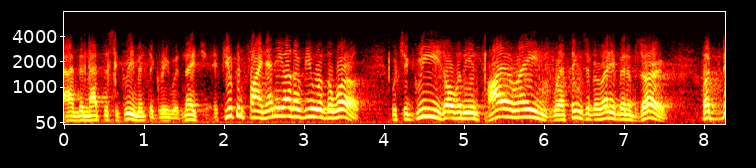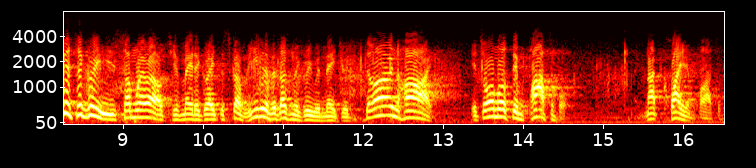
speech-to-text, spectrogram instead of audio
And in that disagreement, agree with nature. If you can find any other view of the world which agrees over the entire range where things have already been observed, but disagrees somewhere else, you've made a great discovery. Even if it doesn't agree with nature, it's darn hard. It's almost impossible. Not quite impossible.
